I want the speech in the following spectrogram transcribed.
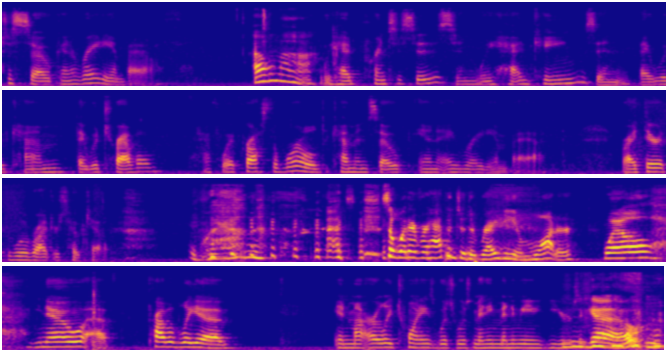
to soak in a radium bath. Oh my. We had princesses and we had kings, and they would come, they would travel halfway across the world to come and soak in a radium bath right there at the Will Rogers Hotel. Wow. so, whatever happened to the radium water? Well, you know, uh, probably a in my early 20s, which was many, many, many years ago.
